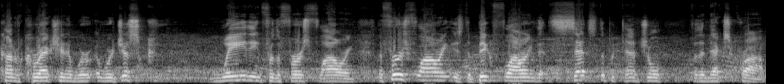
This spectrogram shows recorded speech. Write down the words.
kind of correction, and we're, and we're just waiting for the first flowering. The first flowering is the big flowering that sets the potential for the next crop.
